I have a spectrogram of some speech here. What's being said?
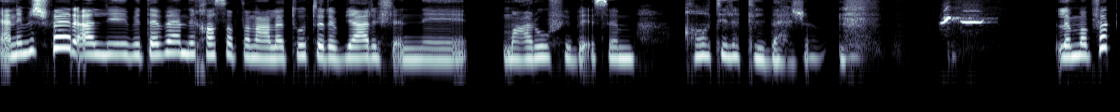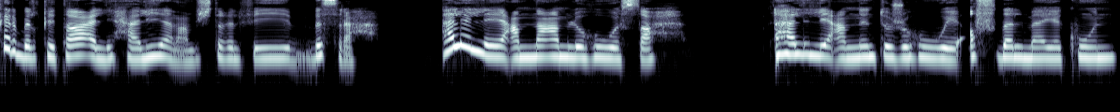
يعني مش فارقة اللي بتابعني خاصة على تويتر بيعرف إني معروفة باسم قاتلة البهجة لما بفكر بالقطاع اللي حاليا عم بشتغل فيه بسرح هل اللي عم نعمله هو الصح؟ هل اللي عم ننتجه هو أفضل ما يكون؟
